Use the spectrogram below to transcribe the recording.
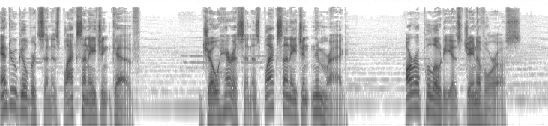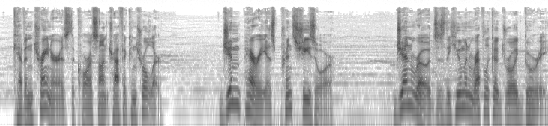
Andrew Gilbertson as Black Sun Agent Gev, Joe Harrison as Black Sun Agent Nimrag, Ara Pelodi as Jaina Voros, Kevin Trainer as the Coruscant Traffic Controller, Jim Perry as Prince Xizor, Jen Rhodes as the human replica droid Guri,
